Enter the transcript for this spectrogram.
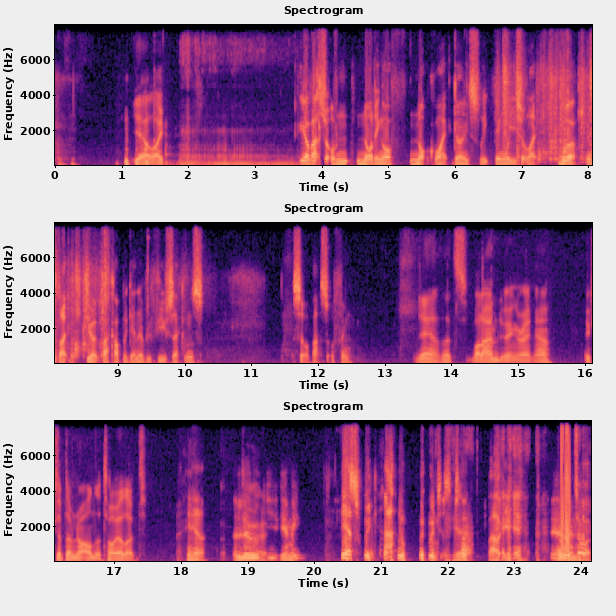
Yeah, like You know, that sort of nodding off, not quite going to sleep thing where you sort of like, Whoa, and like jerk back up again every few seconds. Sort of that sort of thing. yeah, that's what I'm doing right now. Except I'm not on the toilet. Yeah. Hello, Right. can you hear me? Yes, we can. we were just Yeah. talking about you. Yeah, we I talk-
